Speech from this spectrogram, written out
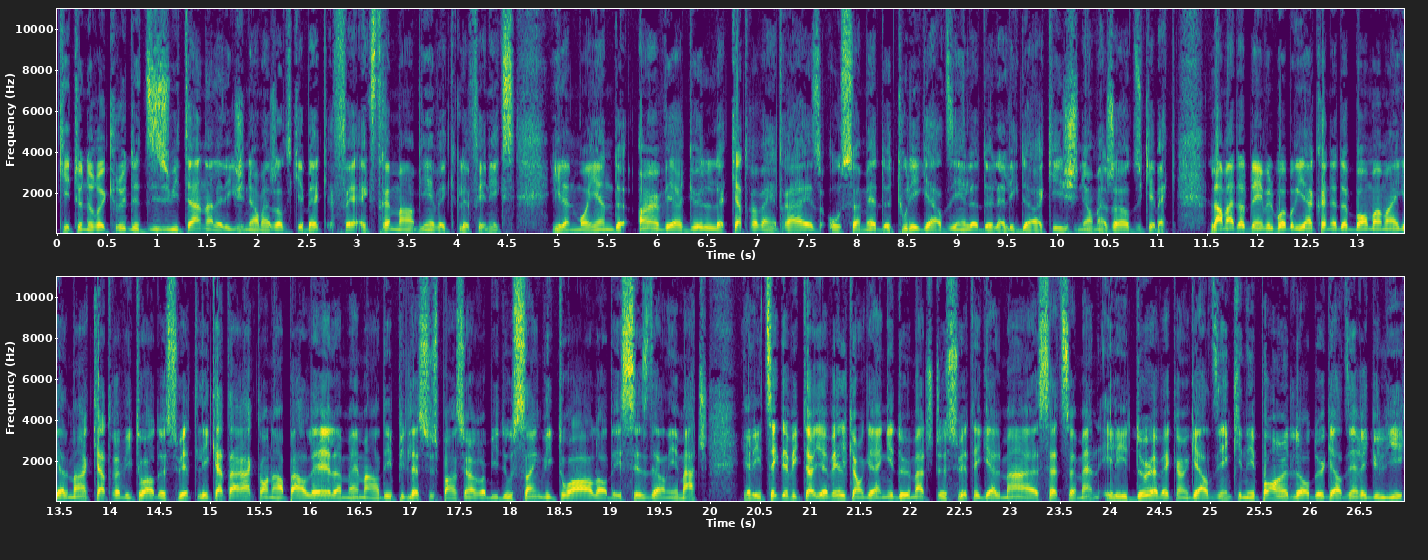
qui est une recrue de 18 ans dans la Ligue junior majeure du Québec, fait extrêmement bien avec le Phoenix. Il a une moyenne de 1,93 au sommet de tous les gardiens là, de la Ligue de hockey junior majeure du Québec. L'Armada de Blainville-Boisbriand connaît de bons moments également, quatre victoires de suite. Les Cataractes, on en parlait, là, même en dépit de la suspension à Robidoux, cinq victoires lors des six derniers matchs. Il y a les Tigres de Victoriaville qui ont gagné deux matchs de suite également euh, cette semaine, et les deux avec un gardien qui n'est pas un de leurs deux gardiens réguliers.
